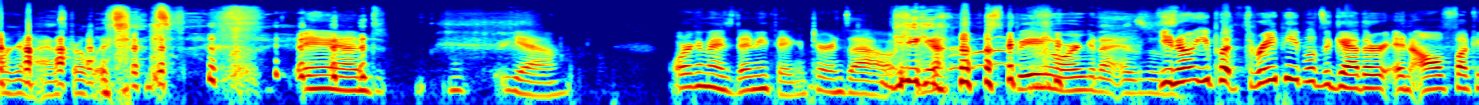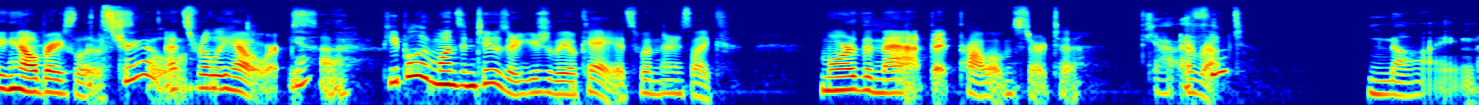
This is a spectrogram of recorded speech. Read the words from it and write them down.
organized religions. and yeah, organized anything turns out. yeah, just being organized. You know, you put three people together and all fucking hell breaks loose. That's true. That's really how it works. yeah. People in ones and twos are usually okay. It's when there's like more than that that problems start to Yeah, I think erupt. nine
